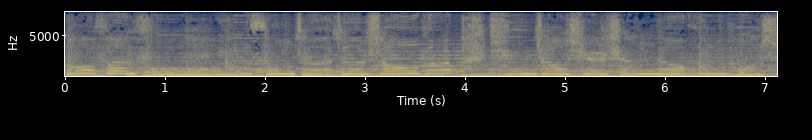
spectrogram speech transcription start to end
我反复吟诵着这首歌，寻找雪山的魂魄。雪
